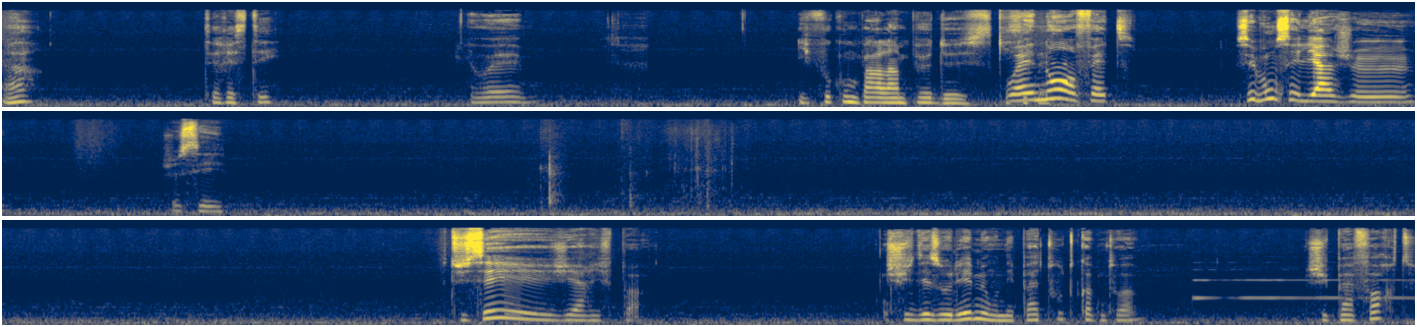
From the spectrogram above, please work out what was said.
Ah, t'es resté. Ouais. Il faut qu'on parle un peu de ce qui Ouais, non, en fait. C'est bon, Célia, je... Je sais. Tu sais, j'y arrive pas. Je suis désolée, mais on n'est pas toutes comme toi. Je suis pas forte.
